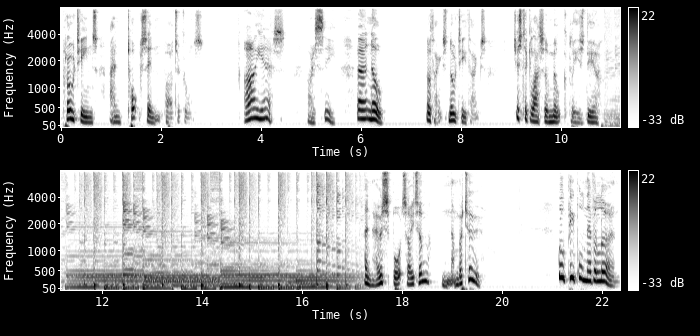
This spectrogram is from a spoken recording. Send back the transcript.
proteins, and toxin particles. Ah, yes, I see. Uh, no. No thanks, no tea thanks. Just a glass of milk, please, dear. And now, sports item number two. Will people never learn?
